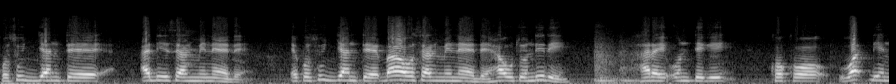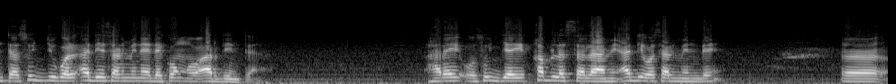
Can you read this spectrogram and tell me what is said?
ko sujjante adi salminede eko sujjante ɓaawo salminede hawtodiri haray on tigi koko waɗɗinta sujjugol adi salminede kon o ardinta. haray o sujjay qable salami adi o salminde uh,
